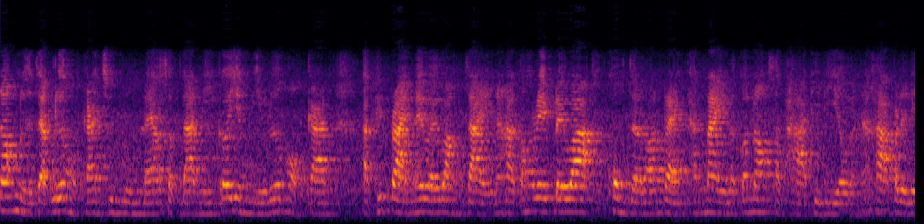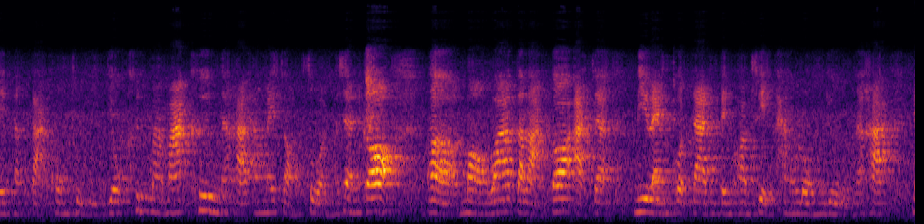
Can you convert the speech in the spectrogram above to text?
นอกเหนือจากเรื่องของการชุมนุมแล้ว สัปดาห์นี้ก็ยังมีเรื่องของการอภิปรายไม่ไว้วางใจนะคะ ต้องเรียกได้ว่าคงจะร้อนแรงทั้งในแล้วก็นอกสภาทีเดียวนะคะ ประเด็นต่างๆ คงถูกหยิบยกขึ้นมามากขึ้นนะคะ ทั้งในสองส่วน เพราะฉะนั้นก็มองว่าตลาดก็อาจจะมีแรงกดดันเป็นความเสี่ยงทางลงอยู่นะคะ ใน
